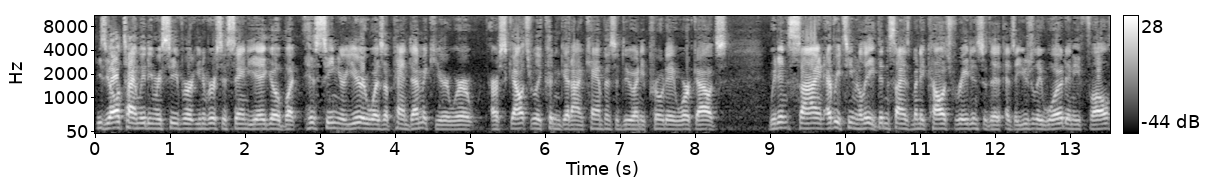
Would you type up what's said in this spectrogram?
he's the all-time leading receiver at University of San Diego, but his senior year was a pandemic year where our scouts really couldn't get on campus to do any pro day workouts. We didn't sign every team in the league didn't sign as many college free agents as they, usually would, and he fell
